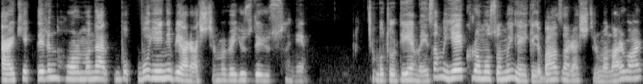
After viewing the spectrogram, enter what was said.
erkeklerin hormonal bu, bu yeni bir araştırma ve yüzde yüz hani budur diyemeyiz ama Y kromozomu ile ilgili bazı araştırmalar var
